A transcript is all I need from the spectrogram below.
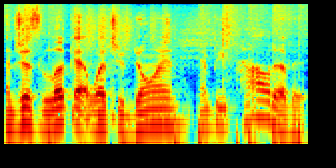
and just look at what you're doing and be proud of it.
